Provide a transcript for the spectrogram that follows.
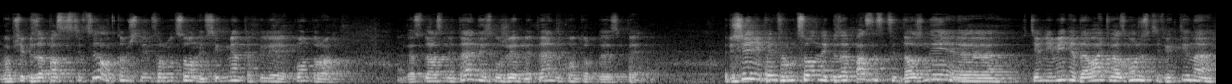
вообще безопасности в целом, в том числе информационных сегментах или контурах государственной тайны и служебной тайны контур ДСП. Решения по информационной безопасности должны, э, тем не менее, давать возможность эффективно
